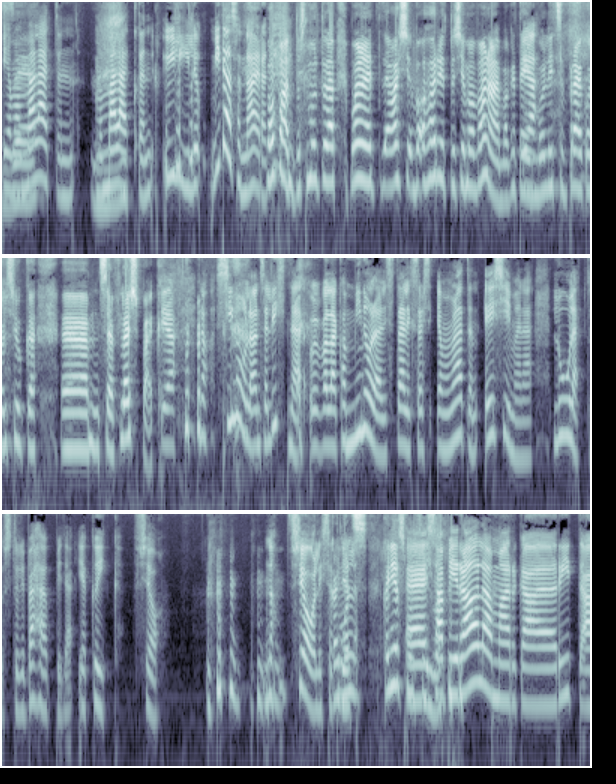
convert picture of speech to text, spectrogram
ja ma mäletan, ma mäletan ülilõ-, mida sa naerad? vabandust, mul tuleb, ma olen neid asju, harjutusi oma vanaemaga teinud, mul lihtsalt praegu on sihuke ähm, see flashback. jah, noh, sinule on see lihtne, võib-olla ka minul oli see täielik stress ja ma mäletan, esimene luuletus tuli pähe õppida ja kõik, vsjo. noh, vsjo lihtsalt Kanjets, mulle. Kanjets mul äh, filma. Sabirala, Margarita,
